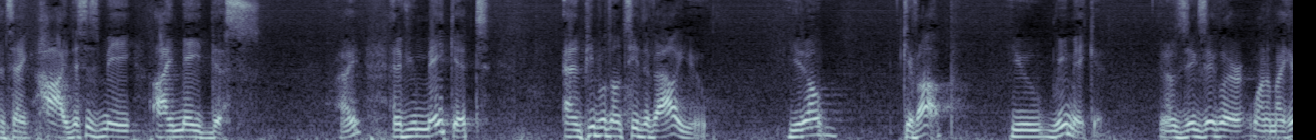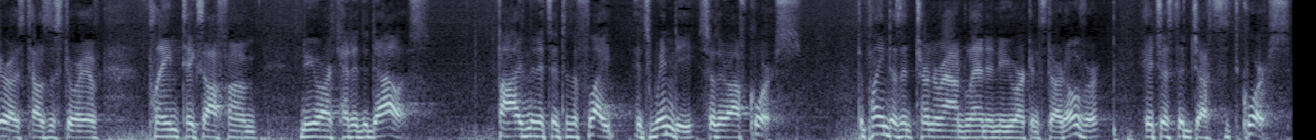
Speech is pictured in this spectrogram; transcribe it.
and saying, Hi, this is me, I made this. Right? And if you make it and people don't see the value, you don't give up, you remake it. You know, Zig Ziglar, one of my heroes, tells the story of plane takes off from New York headed to Dallas. Five minutes into the flight, it's windy, so they're off course. The plane doesn't turn around, land in New York, and start over. It just adjusts its course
